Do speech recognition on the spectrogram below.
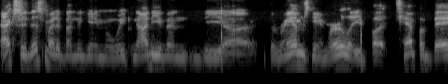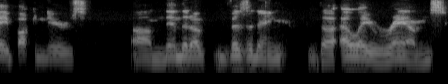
actually, this might have been the game of the week, not even the uh, the Rams game early, but Tampa Bay Buccaneers Um, they ended up visiting the LA Rams.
